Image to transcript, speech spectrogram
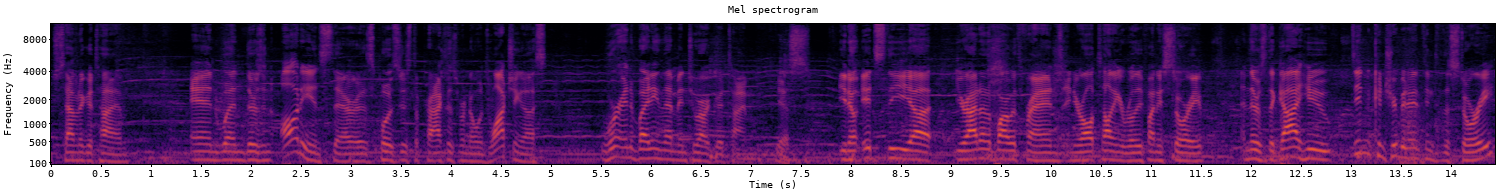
just having a good time. And when there's an audience there, as opposed to just a practice where no one's watching us, we're inviting them into our good time. Yes. You know, it's the uh, you're out at a bar with friends and you're all telling a really funny story, and there's the guy who didn't contribute anything to the story,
